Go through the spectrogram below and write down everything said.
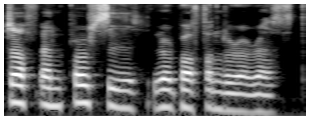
Jeff and Percy, you're both under arrest.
